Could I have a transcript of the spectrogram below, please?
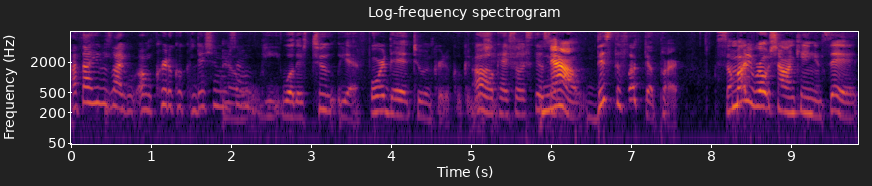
I thought he was like on critical condition or No, something. he well, there's two. Yeah, four dead, two in critical condition. Oh, okay, so it's still Now, this the fucked up part. Somebody wrote Shaun King and said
